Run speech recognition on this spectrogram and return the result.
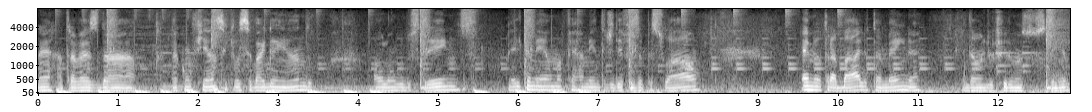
né? Através da, da confiança que você vai ganhando ao longo dos treinos. Ele também é uma ferramenta de defesa pessoal, é meu trabalho também, né? Da onde eu tiro meu sustento,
